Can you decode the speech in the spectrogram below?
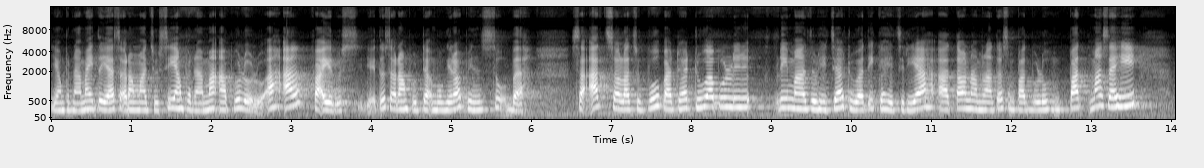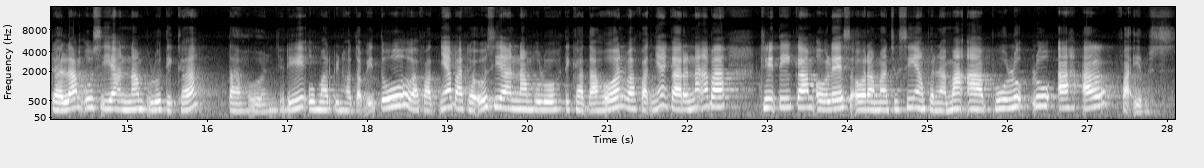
yang bernama itu ya seorang majusi yang bernama Abu Lulu'ah al-Fairus yaitu seorang budak Mughirah bin Su'bah saat sholat subuh pada 25 Zulhijjah 23 Hijriah atau 644 Masehi dalam usia 63 tahun. Jadi Umar bin Khattab itu wafatnya pada usia 63 tahun. Wafatnya karena apa? ditikam oleh seorang majusi yang bernama Abu Lu'lu'ah al-Fairus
